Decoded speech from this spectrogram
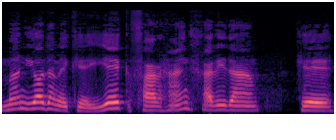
من یادمه که یک فرهنگ خریدم که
